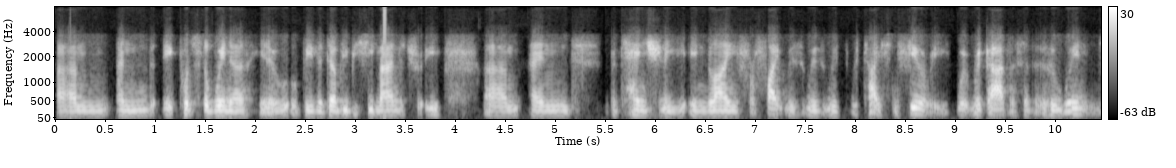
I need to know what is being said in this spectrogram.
um, and it puts the winner, you know, will be the WBC mandatory, um, and potentially in line for a fight with with, with, with Tyson Fury, regardless of who wins.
